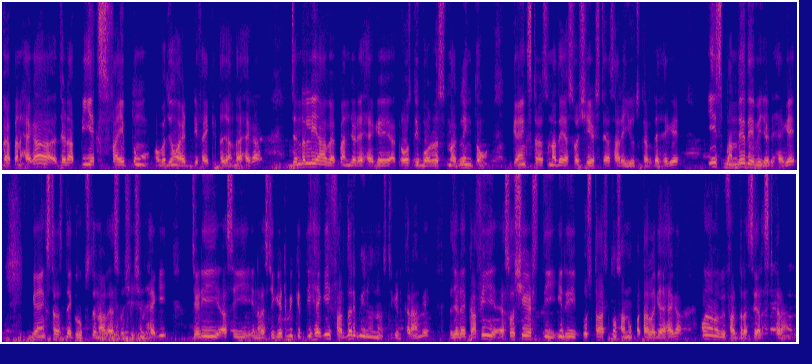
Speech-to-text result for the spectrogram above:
ਵੈਪਨ ਹੈਗਾ, ਜਿਹੜਾ PX5 ਤੋਂ ਵਜੋਂ ਆਇਡੈਂਟੀਫਾਈ ਕੀਤਾ ਜਾਂਦਾ ਹੈਗਾ। ਜਨਰਲੀ ਆ ਵੈਪਨ ਜਿਹੜੇ ਹੈਗੇ ਅਕ੍ਰੋਸ ਦੀ ਬਾਰਡਰ ਸਮਗਲਿੰਗ ਤੋਂ ਗੈਂਗਸਟਰਸ ਉਹਨਾਂ ਦੇ ਐਸੋਸੀਏਟਸ ਤੇ ਸਾਰੇ ਯੂਜ਼ ਕਰਦੇ ਹੈਗੇ। ਇਸ ਬੰਦੇ ਦੇ ਵੀ ਜਿਹੜੇ ਹੈਗੇ ਗੈਂਗਸਟਰਸ ਦੇ ਗਰੁੱਪਸ ਦੇ ਨਾਲ ਐਸੋਸੀਏਸ਼ਨ ਹੈਗੀ, ਜਿਹੜੀ ਅਸੀਂ ਇਨਵੈਸਟੀਗੇਟ ਵੀ ਕੀਤੀ ਹੈਗੀ ਫਰਦਰ ਵੀ ਇਹਨੂੰ ਇਨਵੈਸਟੀਗੇਟ ਕਰਾਂਗੇ। ਤੇ ਜਿਹੜੇ ਕਾਫੀ ਐਸੋਸੀਏਟਸ ਦੀ ਇਹਦੀ ਪੁੱਛਤਾਛ ਤੋਂ ਸਾਨੂੰ ਪਤਾ ਲੱਗਿਆ ਹੈਗਾ, ਉਹਨਾਂ ਨੂੰ ਵੀ ਫਰਦਰ ਅਸੀਂ ਅਰੈਸਟ ਕਰਾਂਗੇ।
